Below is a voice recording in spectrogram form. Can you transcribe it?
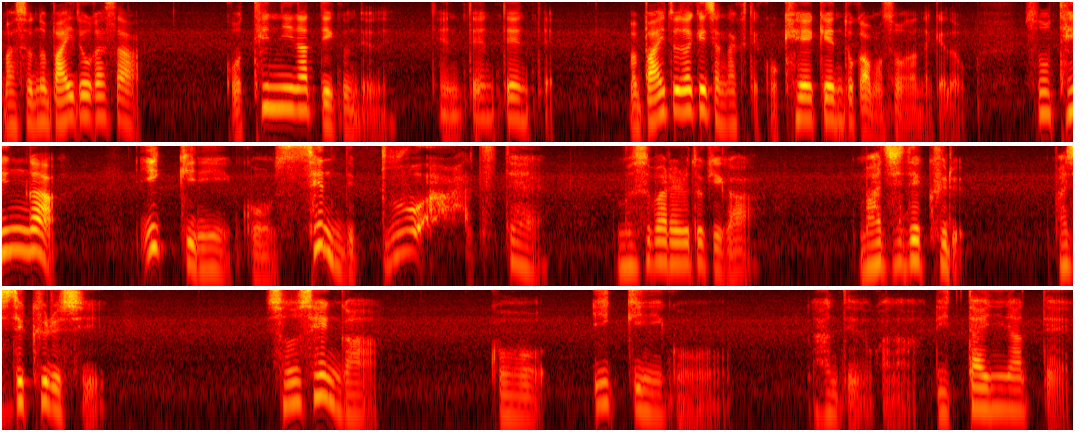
まあそのバイトがさこう点になっていくんだよね。点点点って、まあ、バイトだけじゃなくてこう経験とかもそうなんだけどその点が一気にこう線でブワーッつって結ばれる時がマジで来る。マジで来るしその線がこう一気にこう何て言うのかな立体になって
